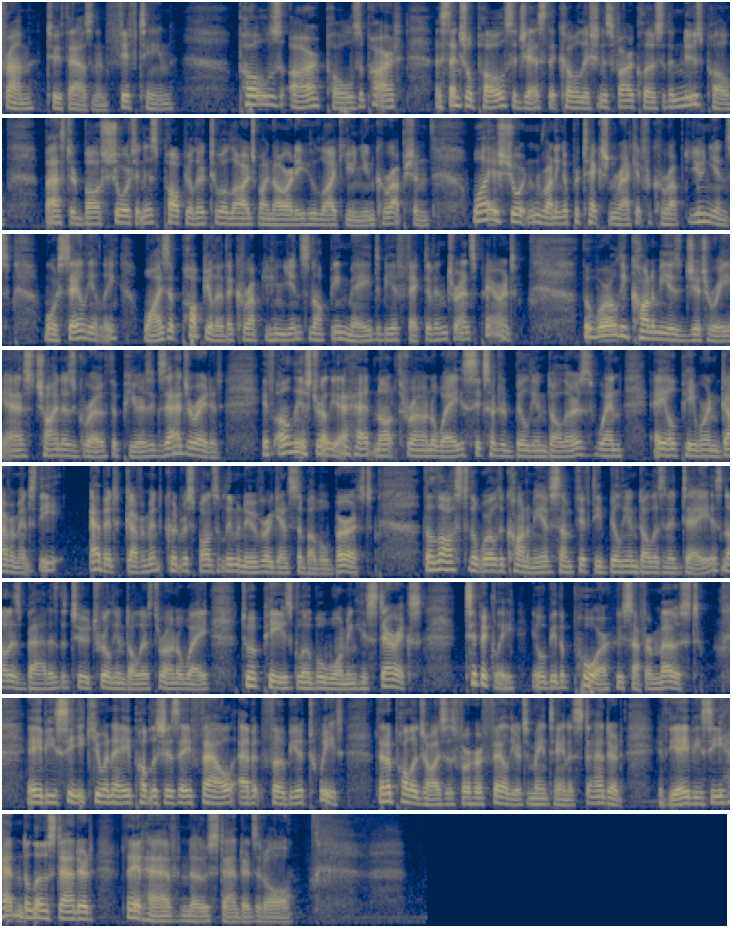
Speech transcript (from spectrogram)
from 2015. Polls are poles apart. Essential poll suggests that coalition is far closer than Newspoll. Bastard boss Shorten is popular to a large minority who like union corruption. Why is Shorten running a protection racket for corrupt unions? More saliently, why is it popular that corrupt unions not be made to be effective and transparent? The world economy is jittery as China's growth appears exaggerated. If only Australia had not thrown away $600 billion when ALP were in government, the Abbott government could responsibly maneuver against a bubble burst. The loss to the world economy of some $50 billion in a day is not as bad as the $2 trillion thrown away to appease global warming hysterics. Typically, it will be the poor who suffer most. ABC Q&A publishes a foul Abbott phobia tweet that apologizes for her failure to maintain a standard. If the ABC hadn't a low standard, they'd have no standards at all.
